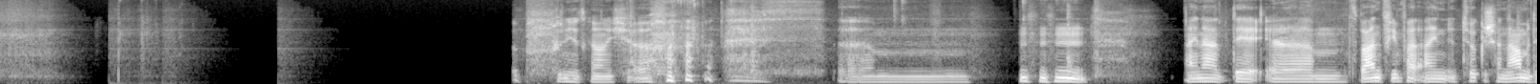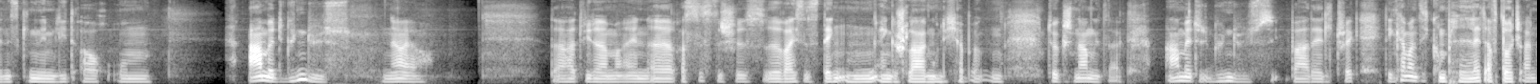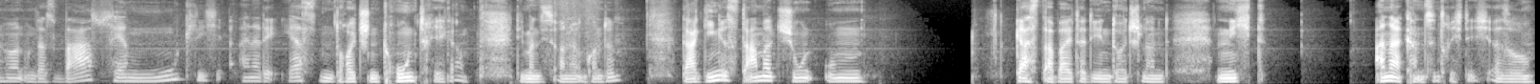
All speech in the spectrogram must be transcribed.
Finde ich jetzt gar nicht. Äh, ähm, einer der, ähm, es war auf jeden Fall ein türkischer Name, denn es ging in dem Lied auch um Ahmet Gündüz. Naja, da hat wieder mein äh, rassistisches äh, weißes Denken eingeschlagen und ich habe irgendeinen türkischen Namen gesagt. Ahmet Gündüz war der Track. Den kann man sich komplett auf Deutsch anhören und das war vermutlich einer der ersten deutschen Tonträger, die man sich so anhören konnte. Da ging es damals schon um Gastarbeiter, die in Deutschland nicht anerkannt sind richtig. Also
